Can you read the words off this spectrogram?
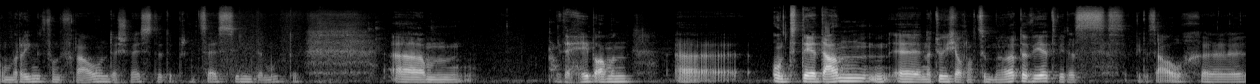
umringt von Frauen, der Schwester, der Prinzessin, der Mutter, ähm, der Hebammen. Und der dann äh, natürlich auch noch zum Mörder wird, wie das, wie das auch äh,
